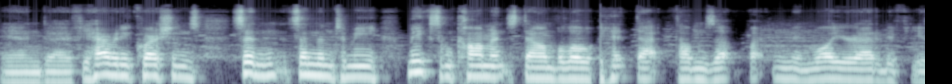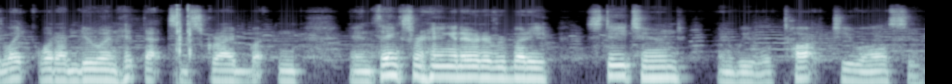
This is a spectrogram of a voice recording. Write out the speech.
And uh, if you have any questions, send, send them to me. Make some comments down below. Hit that thumbs up button. And while you're at it, if you like what I'm doing, hit that subscribe button. And thanks for hanging out, everybody. Stay tuned, and we will talk to you all soon.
